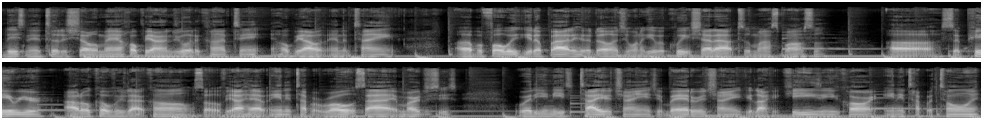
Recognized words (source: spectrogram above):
listening to the show, man. Hope y'all enjoyed the content hope y'all was entertained. Uh, before we get up out of here, though, I just want to give a quick shout out to my sponsor, uh, SuperiorAutoCoverage.com. So if y'all have any type of roadside emergencies, whether you need a tire change, your battery change, you lock your keys in your car, any type of towing,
